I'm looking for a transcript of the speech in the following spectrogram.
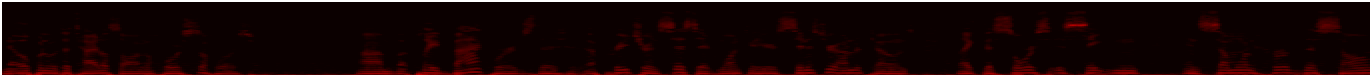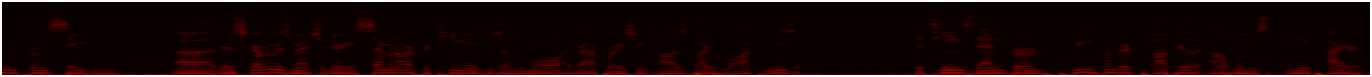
and opened with the title song, "A Horse is a Horse." Um, but played backwards, the a preacher insisted one could hear sinister undertones like the source is Satan, and someone heard this song from Satan. Uh, the discovery was mentioned during a seminar for teenagers on the moral evaporation caused by rock music. The teens then burned 300 popular albums in a pyre.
